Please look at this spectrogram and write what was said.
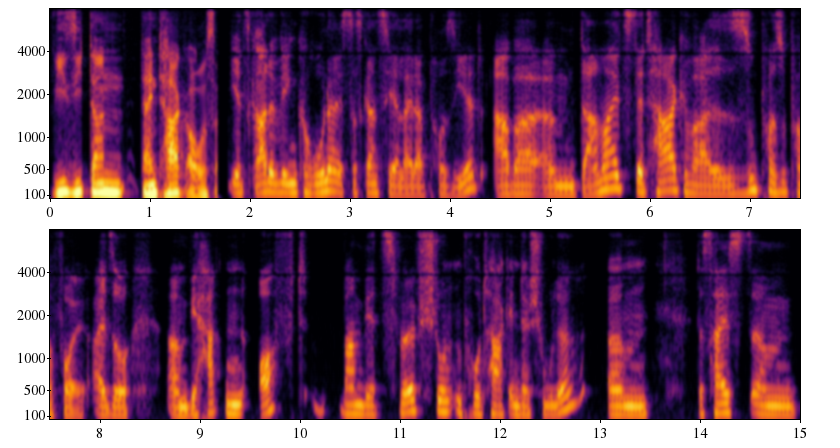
wie sieht dann dein Tag aus? Jetzt gerade wegen Corona ist das Ganze ja leider pausiert, aber ähm, damals der Tag war super, super voll. Also ähm, wir hatten oft, waren wir zwölf Stunden pro Tag in der Schule. Ähm, das heißt, ähm,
